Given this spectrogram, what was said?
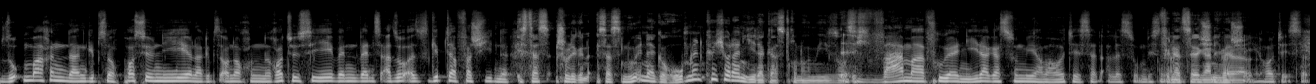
Suppen machen. Dann gibt es noch Poissonnier und dann gibt es auch noch ein Rotussier, wenn es, also es gibt da verschiedene. Ist das, Entschuldige, ist das nur in der gehobenen Küche oder in jeder Gastronomie so? Es Ich, war mal früher in jeder Gastronomie, aber heute ist das alles so ein bisschen Finanziell gar nicht mehr-. Heute ist das.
